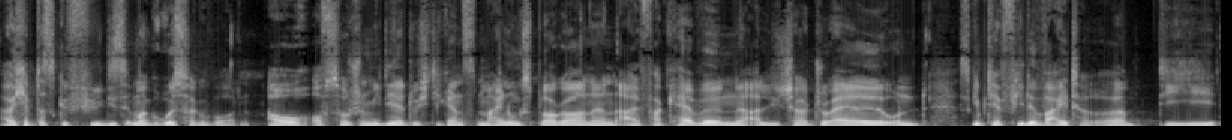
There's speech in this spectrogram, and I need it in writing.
Aber ich habe das Gefühl, die ist immer größer geworden. Auch auf Social Media durch die ganzen Meinungsblogger, ne? Alpha Kevin, Alicia Joel und es gibt ja viele weitere, die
